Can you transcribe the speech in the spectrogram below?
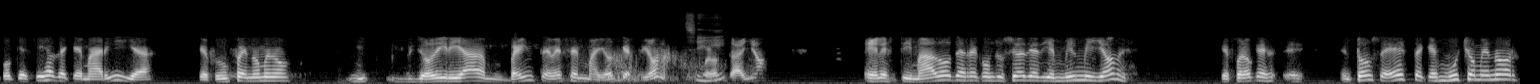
Porque fíjate que María, que fue un fenómeno, yo diría 20 veces mayor que Fiona, por los daños, el estimado de reconducción es de 10 mil millones, que fue lo que... Eh, entonces este, que es mucho menor,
